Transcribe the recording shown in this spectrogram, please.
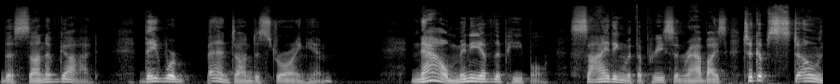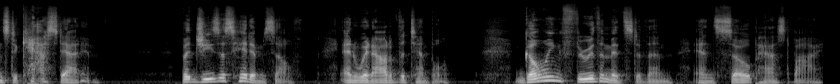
the Son of God, they were bent on destroying him. Now many of the people, siding with the priests and rabbis, took up stones to cast at him. But Jesus hid himself and went out of the temple, going through the midst of them, and so passed by.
